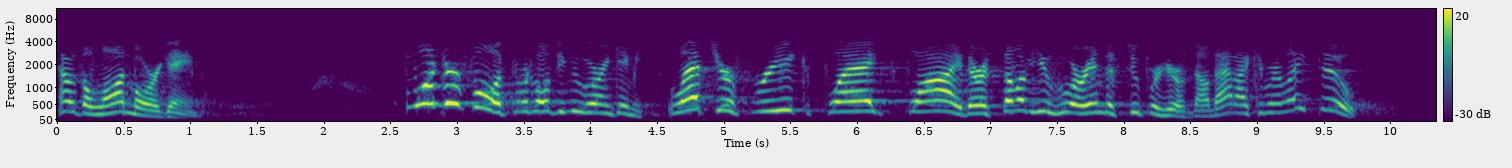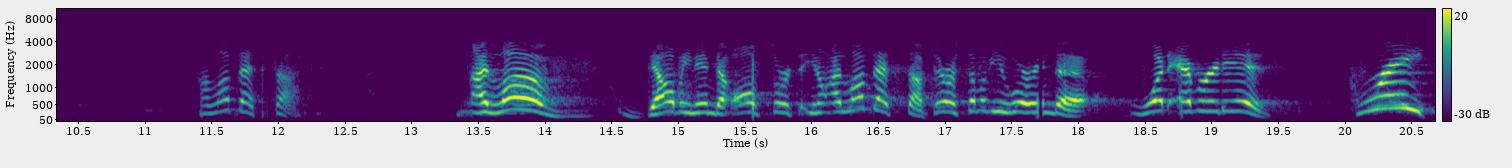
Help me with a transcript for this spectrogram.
That was the lawnmower game. It's wonderful for those of you who are in gaming. Let your freak flags fly. There are some of you who are into superheroes. Now that I can relate to. I love that stuff. I love delving into all sorts of, you know, I love that stuff. There are some of you who are into whatever it is. Great.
